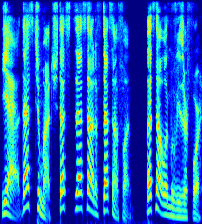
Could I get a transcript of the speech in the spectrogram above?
Yeah, that's too much. That's that's not a, that's not fun. That's not what movies are for.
